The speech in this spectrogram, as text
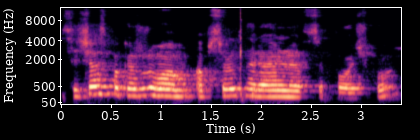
Сейчас покажу вам абсолютно реальную цепочку.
